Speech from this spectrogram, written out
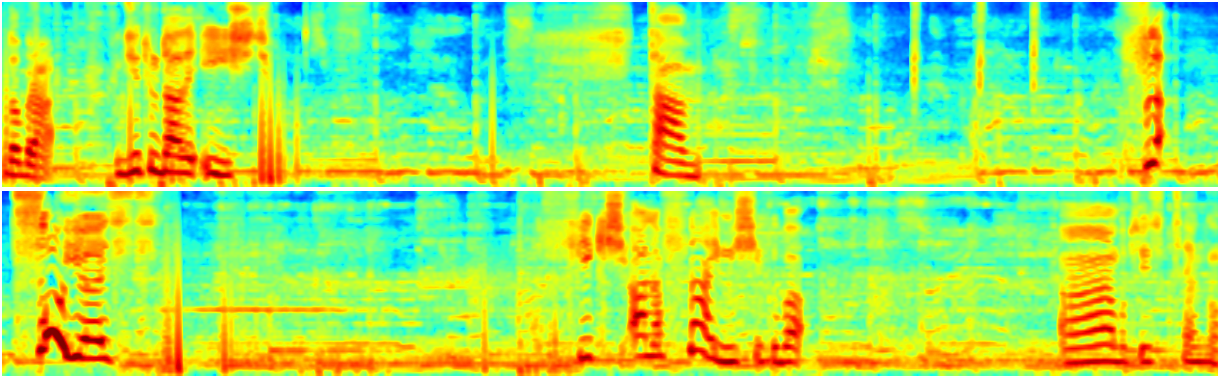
Dobra, gdzie tu dalej iść? Tam. Co jest? Jakiś ala fly mi się chyba... A, bo to jest tego.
